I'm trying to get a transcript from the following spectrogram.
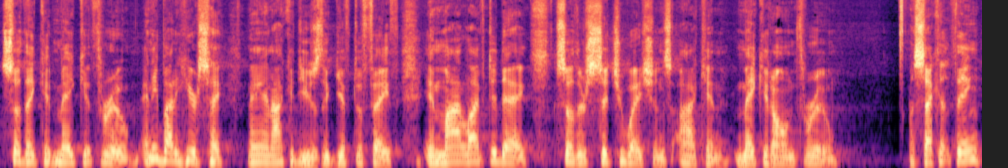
so they could make it through. Anybody here say, man, I could use the gift of faith in my life today so there's situations I can make it on through. The second thing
